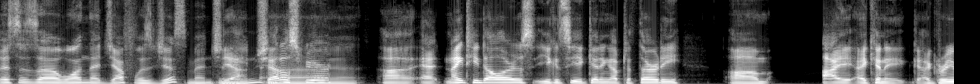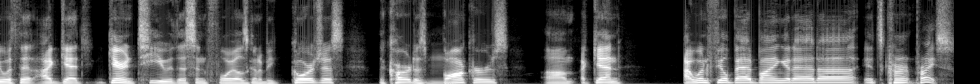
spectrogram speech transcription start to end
this is uh one that Jeff was just mentioning. Yeah, Shadow Uh, Spear. uh, at nineteen dollars. You can see it getting up to thirty. Um, I I can agree with it. I get guarantee you this in foil is going to be gorgeous. The card is Mhm. bonkers. Um, again, I wouldn't feel bad buying it at uh its current price.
